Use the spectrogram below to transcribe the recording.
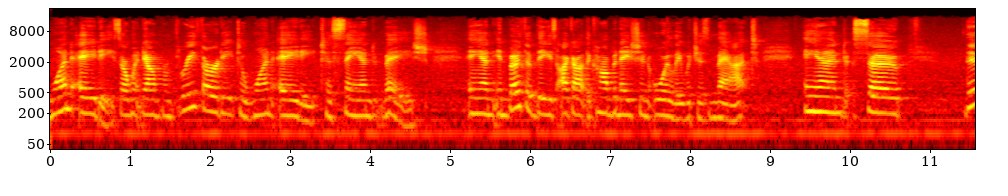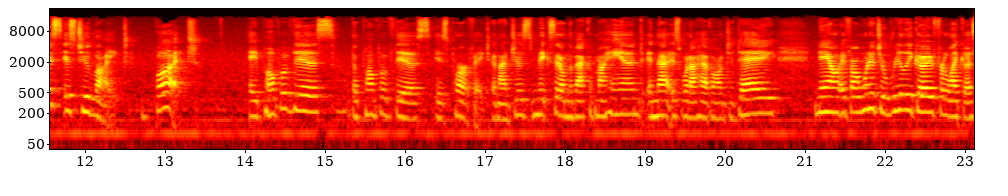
180. So I went down from 330 to 180 to sand beige. And in both of these, I got the combination oily, which is matte. And so this is too light, but a pump of this, the pump of this is perfect. And I just mix it on the back of my hand, and that is what I have on today. Now, if I wanted to really go for like a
